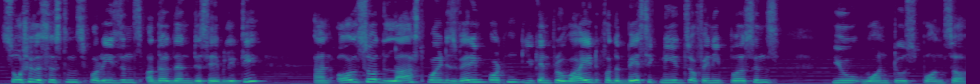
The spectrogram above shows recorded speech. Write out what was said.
social assistance for reasons other than disability. And also, the last point is very important. You can provide for the basic needs of any persons you want to sponsor.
